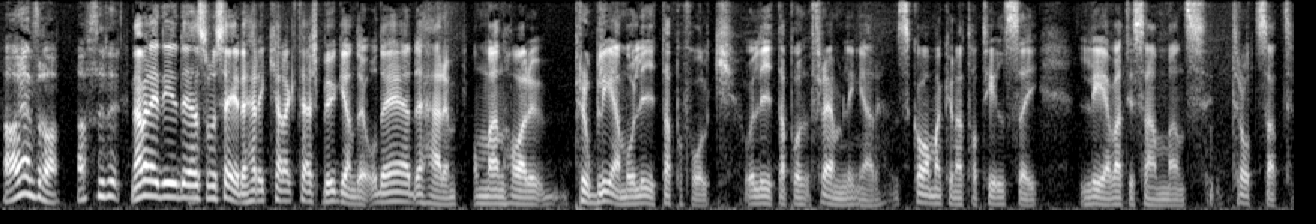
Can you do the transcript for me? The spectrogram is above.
Ja, det är bra. Absolut. Nej men det är det som du säger, det här är karaktärsbyggande och det är det här om man har problem att lita på folk och lita på främlingar. Ska man kunna ta till sig, leva tillsammans trots att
